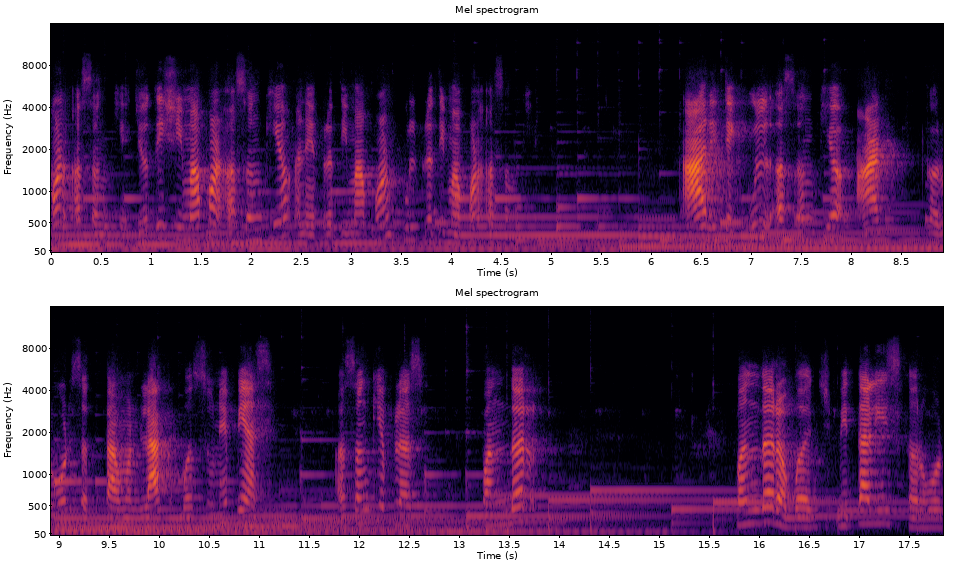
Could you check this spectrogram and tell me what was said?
પણ અસંખ્ય. જ્યોતિષીમાં પણ અસંખ્ય અને પ્રતિમા પણ કુલ પ્રતિમા પણ અસંખ્ય. આ રીતે કુલ અસંખ્ય આઠ કરોડ સત્તાવન લાખ બસો ને બ્યાસી. અસંખ્ય પ્લસ પંદર પંદર અબજ બેતાલીસ કરોડ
